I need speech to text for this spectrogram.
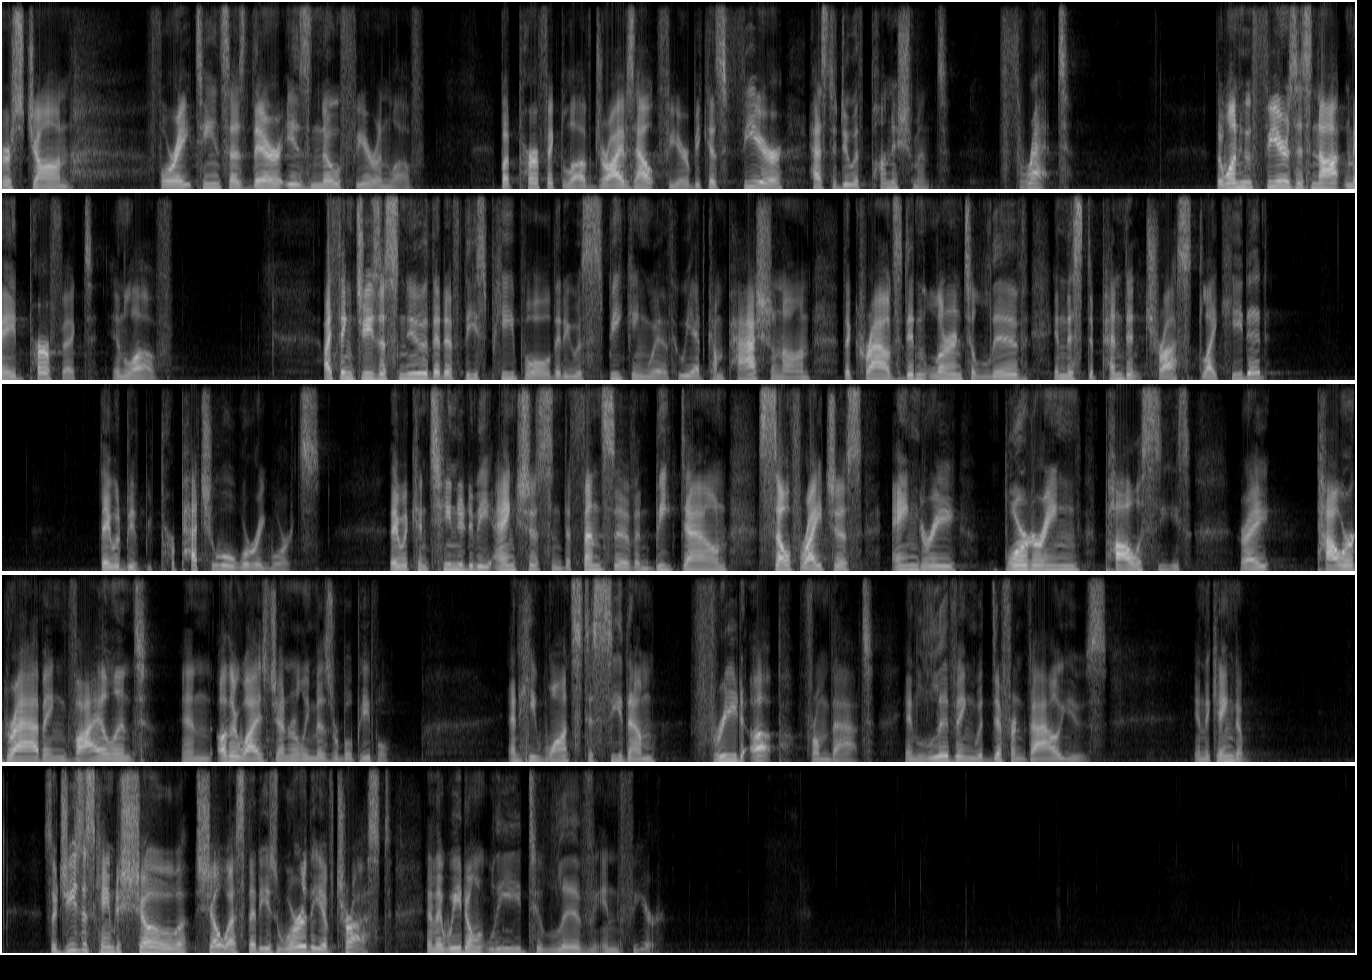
1 John 4:18 says there is no fear in love. But perfect love drives out fear because fear has to do with punishment, threat. The one who fears is not made perfect in love. I think Jesus knew that if these people that he was speaking with, who he had compassion on, the crowds, didn't learn to live in this dependent trust like he did, they would be perpetual worrywarts. They would continue to be anxious and defensive and beat down, self righteous, angry, bordering policies, right? Power grabbing, violent, and otherwise generally miserable people. And he wants to see them freed up from that and living with different values in the kingdom. So Jesus came to show, show us that he's worthy of trust and that we don't need to live in fear.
